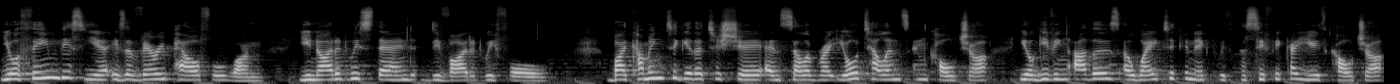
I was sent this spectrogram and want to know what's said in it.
Your theme this year is a very powerful one United we stand, divided we fall. By coming together to share and celebrate your talents and culture, you're giving others a way to connect with Pacifica youth culture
